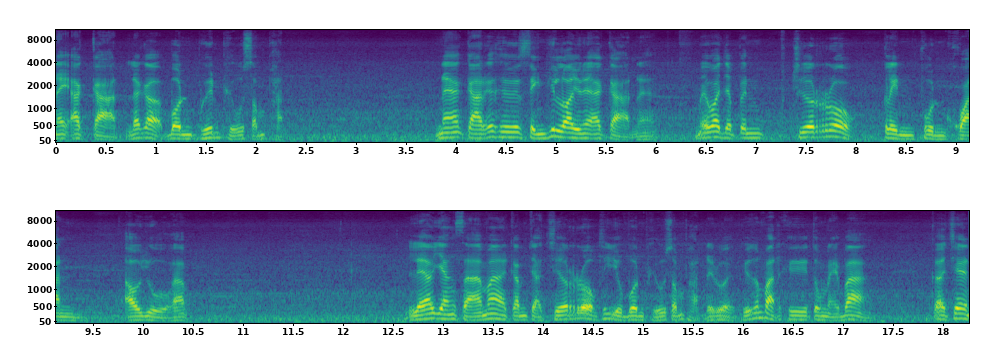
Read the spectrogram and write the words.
ในอากาศและก็บนพื้นผิวสัมผัส ในอากาศก็คือสิ่งที่ลอยอยู่ในอากาศนะไม่ว่าจะเป็นเชื้อโรคกลิ่นฝุ่นควันเอาอยู่ครับ แล้วยังสามารถกำจัดเชื้อโรคที่อยู่บนผิวสัมผัสได้ด้วย ผิวสัมผัสคือตรงไหนบ้าง ก็เช่น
